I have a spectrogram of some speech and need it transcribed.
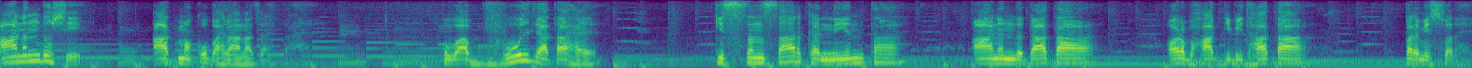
आनंदों से आत्मा को बहलाना चाहता वह भूल जाता है कि संसार का नियंता, आनंददाता और भाग्य विधाता परमेश्वर है।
